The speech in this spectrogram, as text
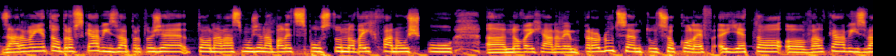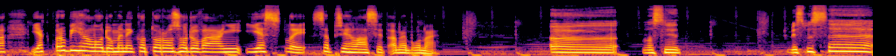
Zároveň je to obrovská výzva, protože to na vás může nabalit spoustu nových fanoušků, nových, já nevím, producentů, cokoliv. Je to velká výzva. Jak probíhalo, Dominiko, to rozhodování, jestli se přihlásit anebo ne? Uh, vlastně my jsme se,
